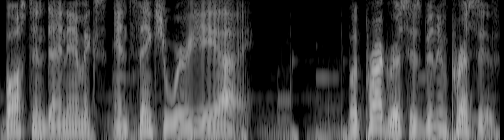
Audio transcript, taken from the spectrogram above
Boston Dynamics, and Sanctuary AI. But progress has been impressive,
